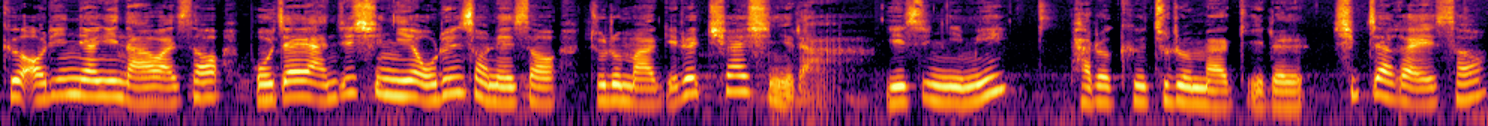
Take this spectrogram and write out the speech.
그 어린 양이 나와서 보좌에 앉으신 이의 오른손에서 두루마기를 취하시니라. 예수님이 바로 그 두루마기를 십자가에서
